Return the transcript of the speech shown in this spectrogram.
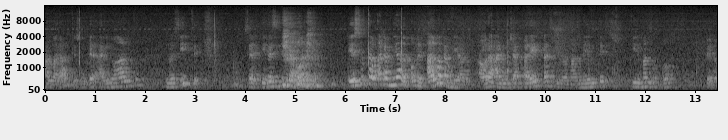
Alvarado, que su mujer ahí no alto no existe. O sea, empieza a existir ahora. Eso ha cambiado. Hombre, algo ha cambiado. Ahora hay muchas parejas y normalmente firman los dos. Pero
